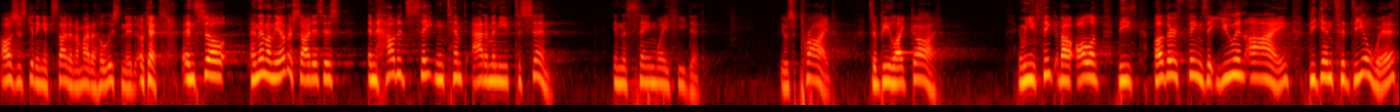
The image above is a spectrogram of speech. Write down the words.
I was just getting excited. I might have hallucinated. Okay, and so, and then on the other side is, is and how did Satan tempt Adam and Eve to sin? In the same way he did. It was pride to be like God. And when you think about all of these other things that you and I begin to deal with,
